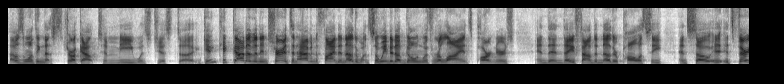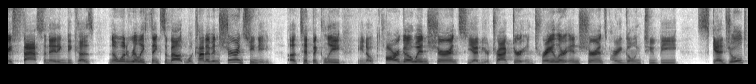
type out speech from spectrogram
that was one thing that struck out to me was just uh, getting kicked out of an insurance and having to find another one. So we ended up going with Reliance Partners and then they found another policy. And so it, it's very fascinating because no one really thinks about what kind of insurance you need. Uh, typically, you know, cargo insurance, you have your tractor and trailer insurance. Are you going to be scheduled?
